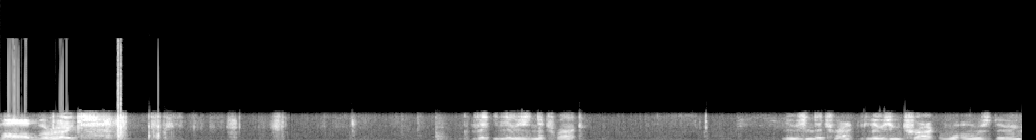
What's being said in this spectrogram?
Bob, right. Completely losing the track. Losing the track? Losing track of what I was doing.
